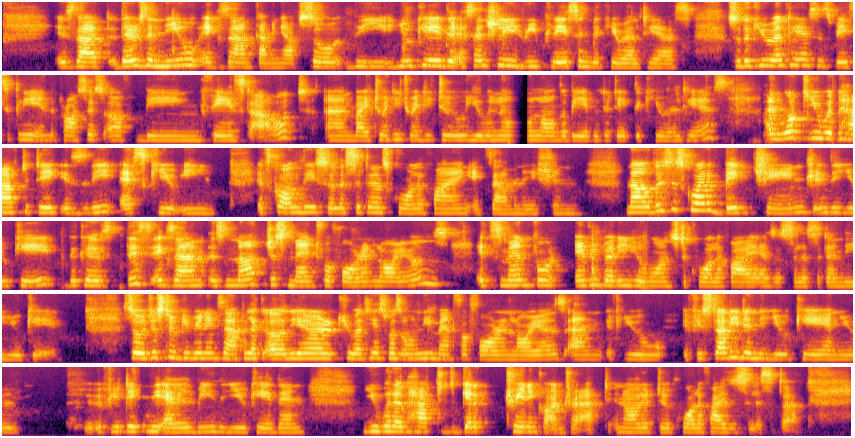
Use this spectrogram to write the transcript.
is that there's a new exam coming up. So the UK, they're essentially replacing the QLTS. So the QLTS is basically in the process of being phased out. And by 2022, you will no longer be able to take the QLTS. And what you would have to take is the SQE. It's called the Solicitor's Qualifying Examination. Now, this is quite a big change in the UK because this exam is not just meant for foreign lawyers. It's it's meant for everybody who wants to qualify as a solicitor in the UK. So just to give you an example, like earlier, QLTS was only meant for foreign lawyers, and if you if you studied in the UK and you if you're taking the LLB in the UK, then you would have had to get a training contract in order to qualify as a solicitor.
